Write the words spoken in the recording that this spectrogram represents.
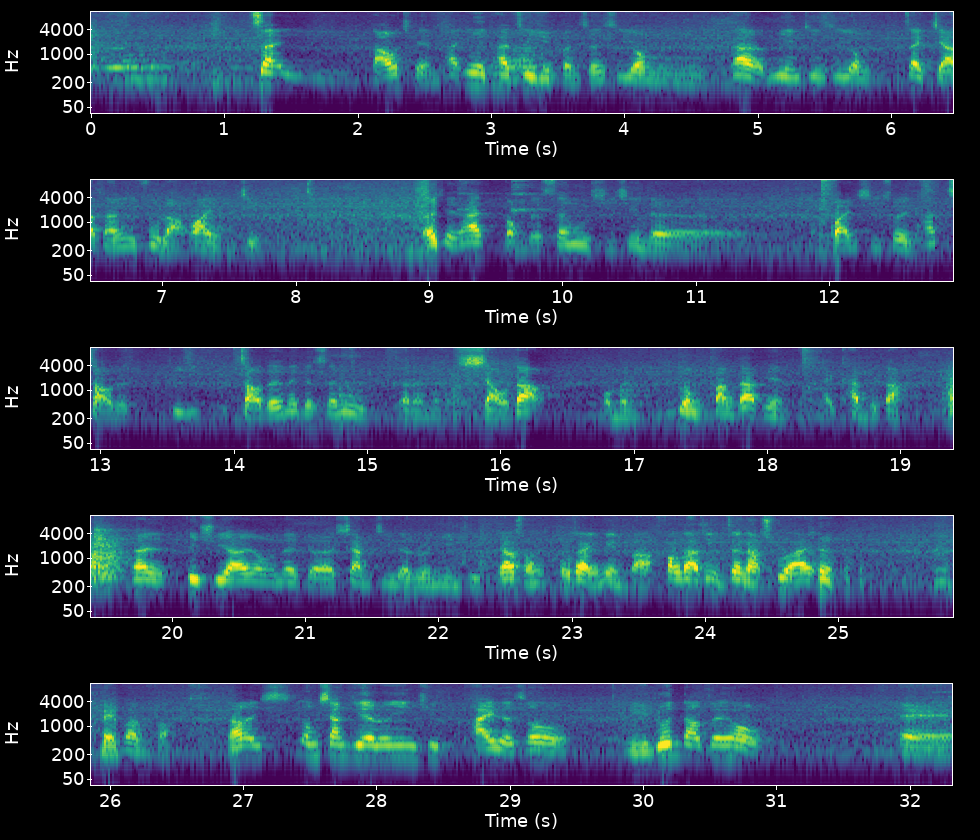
在导潜，他因为他自己本身是用他的面镜是用再加上一副老花眼镜，而且他懂得生物习性的关系，所以他找的第一找的那个生物可能小到我们用放大片还看不到，那必须要用那个相机的润印去要从口袋里面把放大镜再拿出来。没办法。然后用相机的录音去拍的时候，你抡到最后，诶、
